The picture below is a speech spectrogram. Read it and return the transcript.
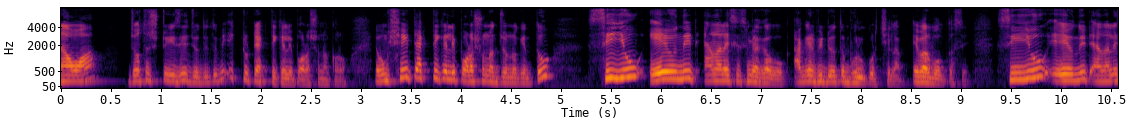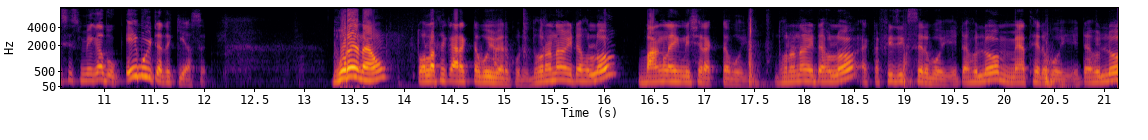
নেওয়া যথেষ্ট ইজি যদি তুমি একটু ট্যাকটিক্যালি পড়াশোনা করো। এবং সেই ট্যাকটিক্যালি পড়াশোনার জন্য কিন্তু C U A unit analysis megabook আগের ভিডিওতে ভুল করছিলাম, এবার বলতেছি। C U A unit analysis megabook এই বইটাতে কি আছে? ধরে নাও তলা থেকে আরেকটা বই বের করি। ধরে নাও এটা হলো বাংলা ইংলিশের একটা বই। ধরে নাও এটা হলো একটা ফিজিক্সের বই, এটা হলো ম্যাথের বই, এটা হলো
